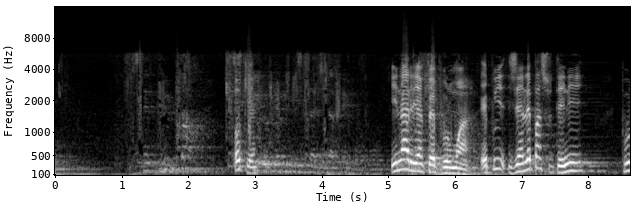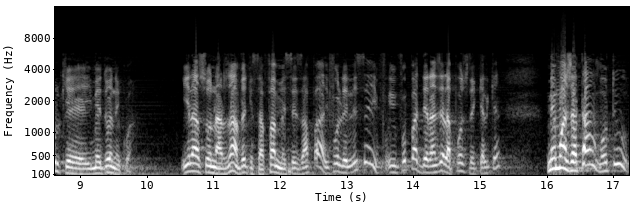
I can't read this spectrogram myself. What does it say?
Moussa, vous êtes nulle part. Qu'est-ce Ok. que le Premier ministre a déjà fait pour vous Il n'a rien fait pour moi. Et puis, je ne l'ai pas soutenu pour qu'il me donne quoi. Il a son argent avec sa femme et ses enfants. Il faut le laisser. Il ne faut, faut pas déranger la poche de quelqu'un. Mais moi, j'attends mon tour.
